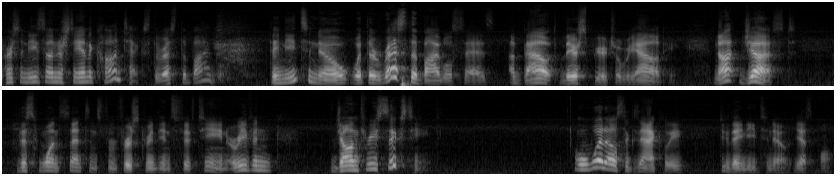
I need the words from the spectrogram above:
a person needs to understand the context, the rest of the Bible. They need to know what the rest of the Bible says about their spiritual reality. Not just this one sentence from 1 Corinthians 15 or even John 3:16. Well, what else exactly do they need to know? Yes, Paul.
